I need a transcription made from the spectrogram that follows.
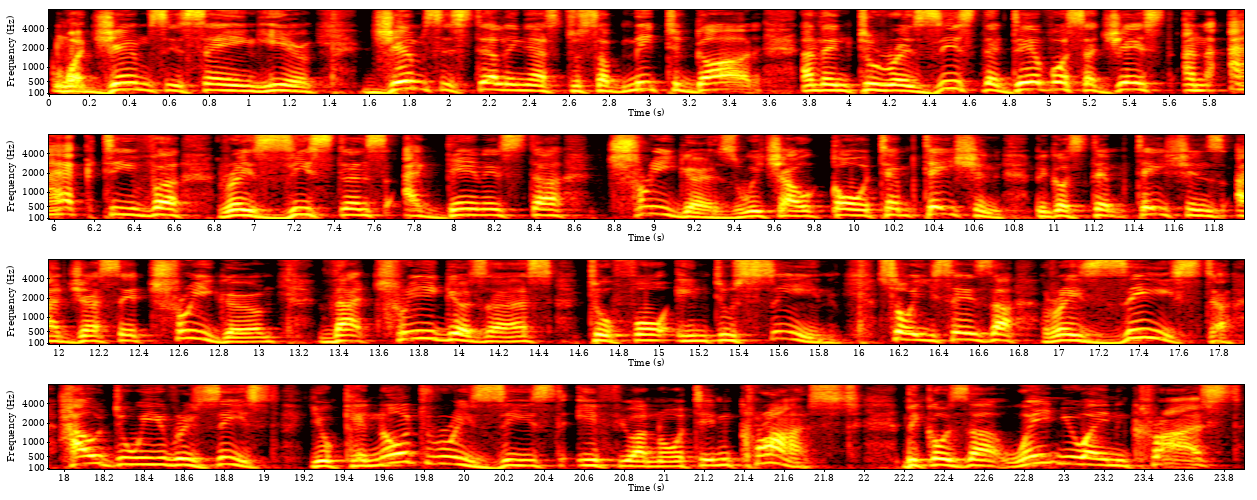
what James is saying here, James is telling us to submit to God and then to resist the devil suggests an active uh, resistance against uh, triggers, which I'll call temptation, because temptations are just a trigger that triggers us to fall into sin. So he says, uh, resist. How do we resist? You cannot resist if you are not in Christ, because uh, when you are in Christ,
